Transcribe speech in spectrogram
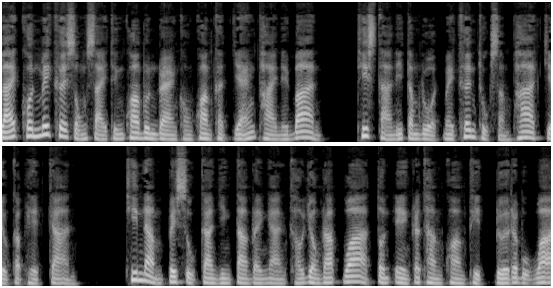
หลายคนไม่เคยสงสัยถึงความรุนแรงของความขัดแย้งภายในบ้าน ที่สถานีตำรวจไมเคิลถูกสัมภาษณ์เกี่ยวกับเหตุการณ์ ที่นำไปสู่การยิงตามรายงานเขายอมรับว่าตนเองกระทำความผิด โดยระบุว่า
